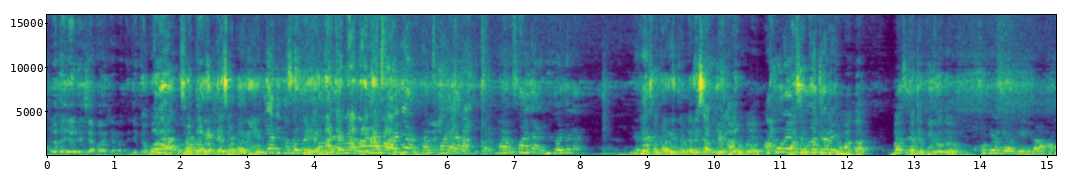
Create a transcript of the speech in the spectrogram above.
Lo tanya aja siapa? Siapa tuh? Coba sodorin deh, sodorin. Iya kita saudara. Ayo, nanya nggak, nanya nggak? Harus tanya, harus tanya gitu aja nggak? Ya Ya, kan? sodorin, sodorin yang yang belum tuh. Aku Mas yang random pakai kacamata, bak jaket biru tuh. Oke oke oke kita aku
